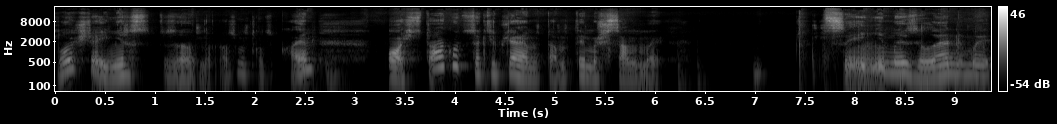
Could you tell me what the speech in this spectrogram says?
площа і міст заодно разом запхаємо. Ось так от закріпляємо там тими ж самими синіми, зеленими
